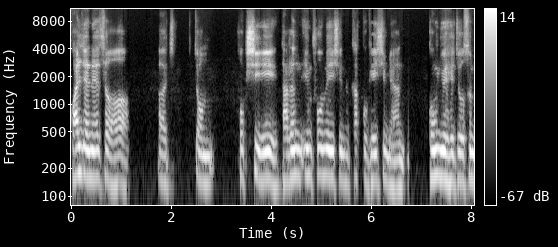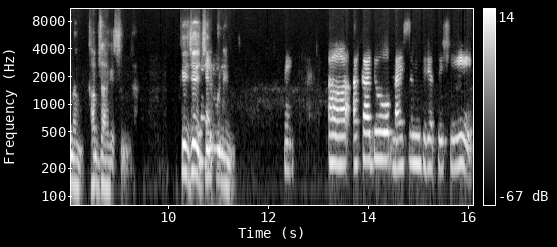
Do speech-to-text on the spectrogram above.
관련해서 어, 좀 혹시 다른 인포메이션을 갖고 계시면 공유해 줬으면 감사하겠습니다. 그게 제 네. 질문입니다. 어, 아까도 말씀드렸듯이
